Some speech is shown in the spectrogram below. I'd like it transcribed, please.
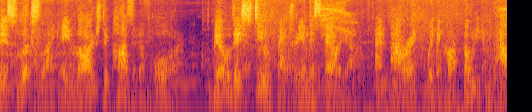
This looks like a large deposit of ore. Build a steel factory in this area and power it with a carbonium power.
